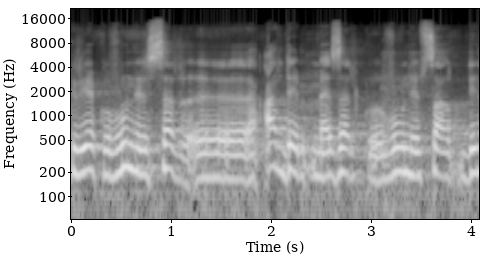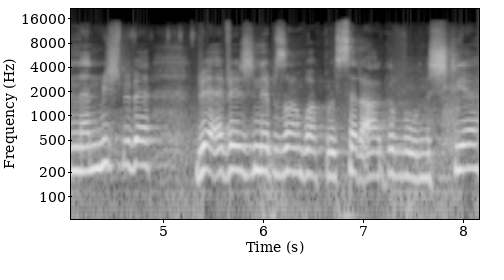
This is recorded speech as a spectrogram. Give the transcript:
kiriye ku rûnê ser e, erdê mezel rûnê sa dinlenmiş bibe divê evê jinê bizan ba ku li ser agir rû niştiye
